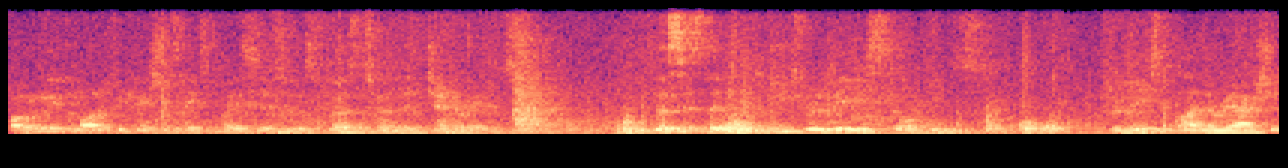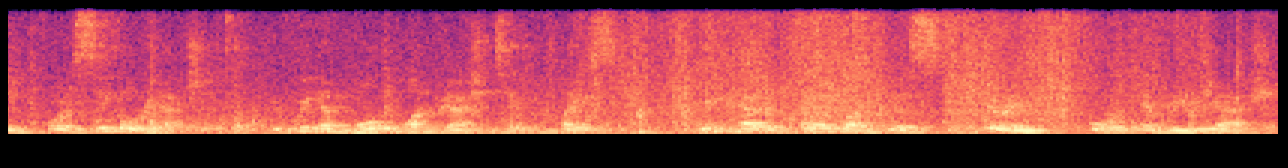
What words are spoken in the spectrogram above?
Only the modification takes place here to this first term, that generated. This is the heat released or heat released by the reaction for a single reaction. If we have more than one reaction taking place, we have a term like this appearing for every reaction.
